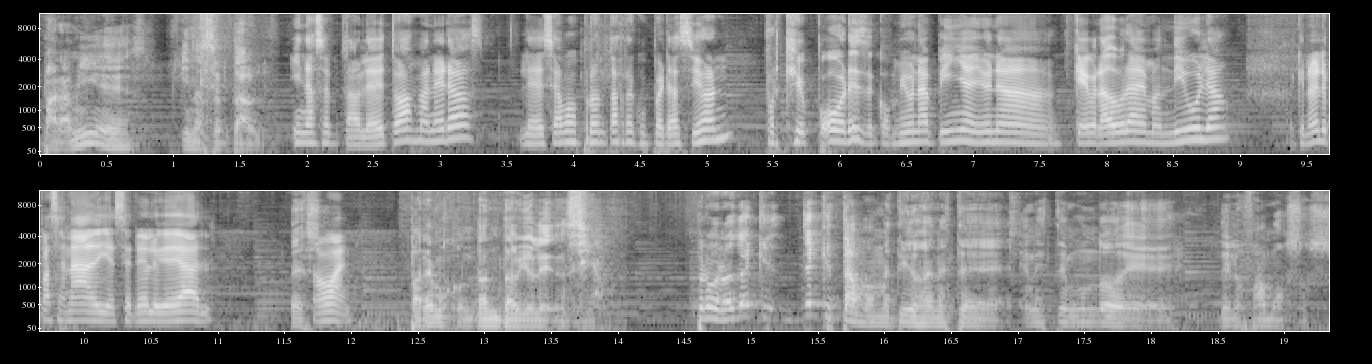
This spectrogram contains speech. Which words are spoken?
para mí es inaceptable. Inaceptable. De todas maneras, le deseamos pronta recuperación porque pobre se comió una piña y una quebradura de mandíbula. A que no le pase a nadie, sería lo ideal. Eso. Ah, bueno. Paremos con tanta violencia. Pero bueno, ya que, ya que estamos metidos en este, en este mundo de, de los famosos,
